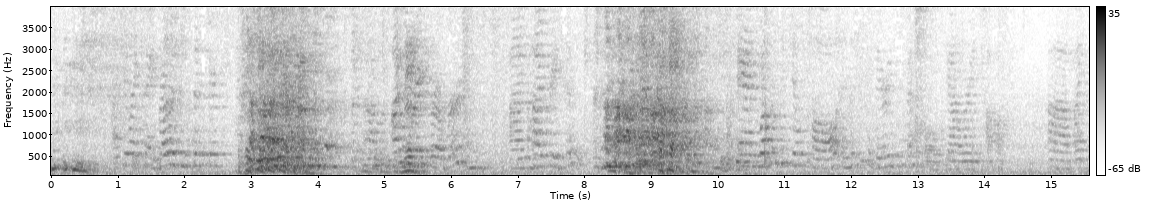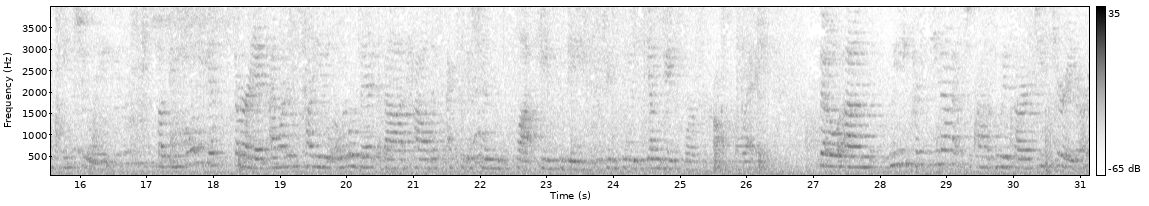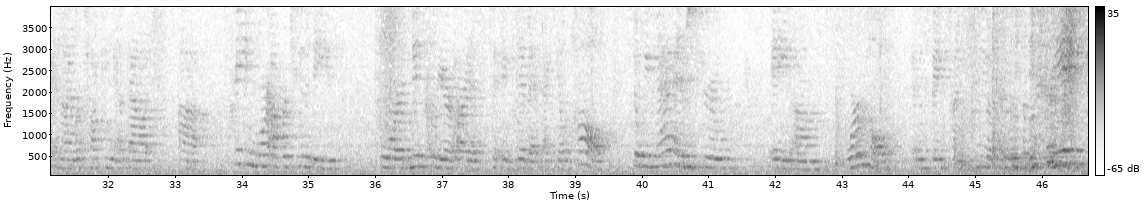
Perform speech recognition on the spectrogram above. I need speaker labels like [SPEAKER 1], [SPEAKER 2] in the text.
[SPEAKER 1] I feel like saying brothers and sisters. um, I'm Mary Grover. I'm the high priestess. and welcome to Guild Hall. And this is a very special gallery talk uh, by Christine Sciulli. But before we get started, I wanted to tell you a little bit about how this exhibition slot came to be, which includes Young Jake's work across the way. So um, we, Christina, uh, who is our chief curator, and I were talking about uh, creating more opportunities for mid-career artists to exhibit at Guild Hall. So we managed through a um, wormhole in the space-time continuum to create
